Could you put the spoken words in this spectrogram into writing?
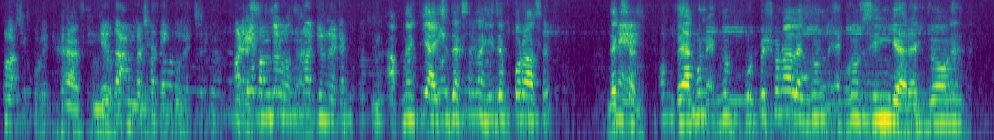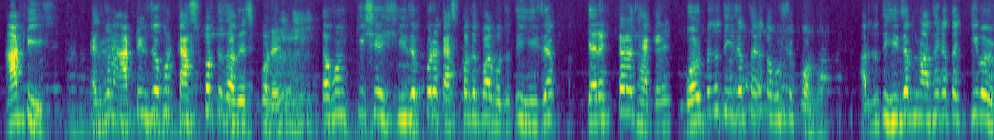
খোলাসা করে হ্যাঁ। যেহেতু আপনার সাথেই করেছে। মানে এবং জন্য এটা আপনি কি আইসে দেখছেন না হিজাব করা আছে? দেখছেন? হ্যাঁ, তো এখন একজন প্রফেশনাল একজন একজন সিঙ্গার একজন আর্টিস্ট একজন আর্টিস্ট যখন কাজ করতে যাবে স্পোর্টে তখন কি সে হিজাব করে কাজ করতে পারব? যদি হিজাব ক্যারেক্টারে থাকে গল্পে যদি হিজাব থাকে তো অবশ্যই পড়ব। আর যদি হিজাব না থাকে তাহলে কীভাবে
